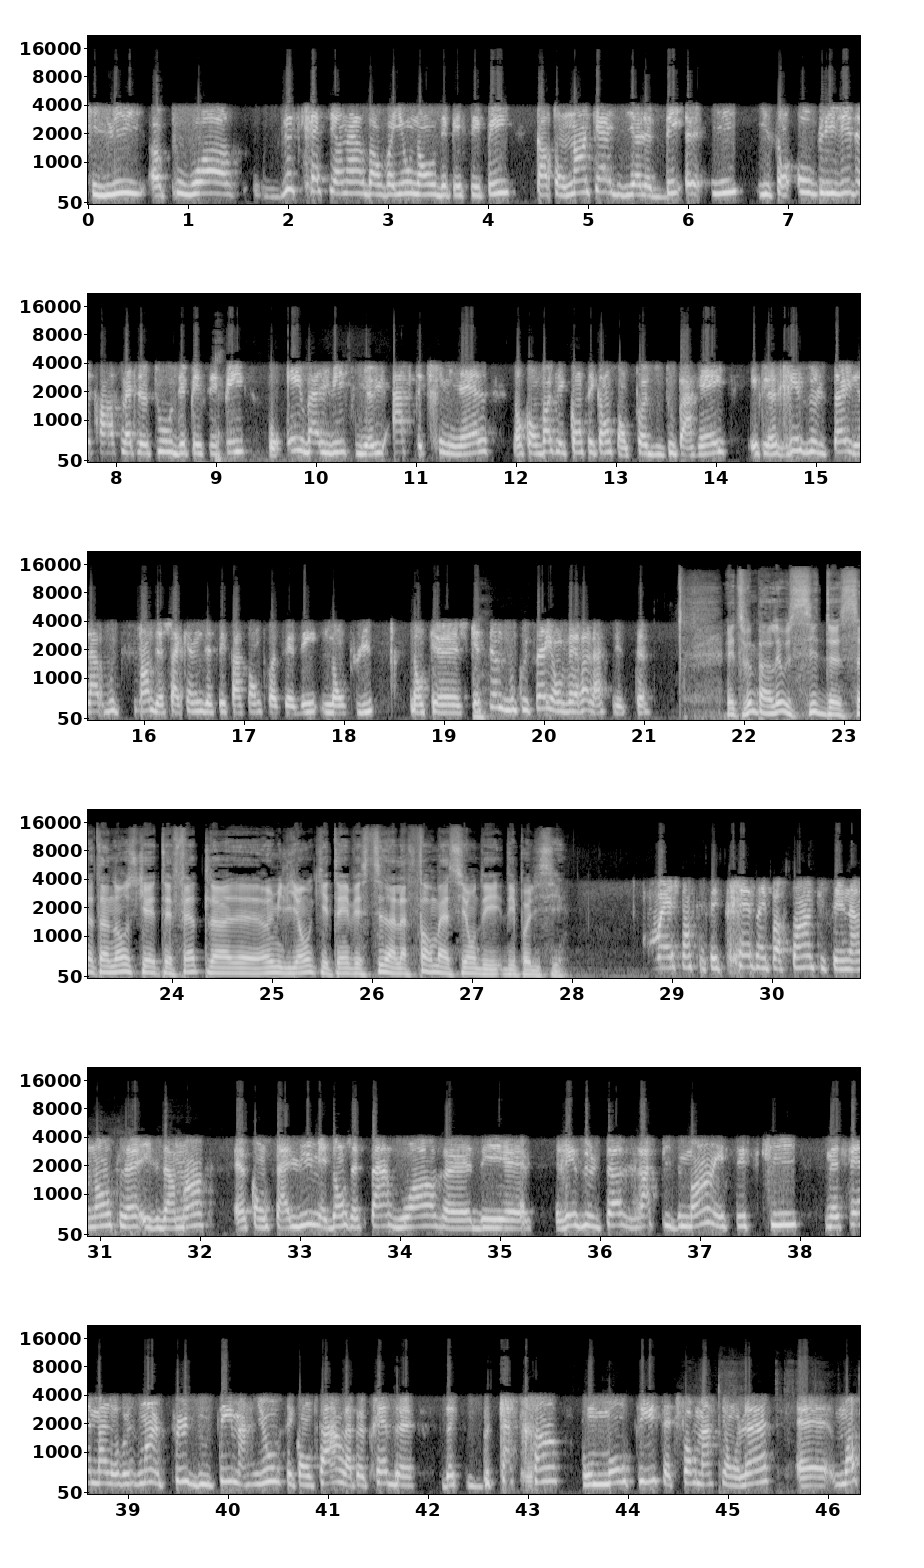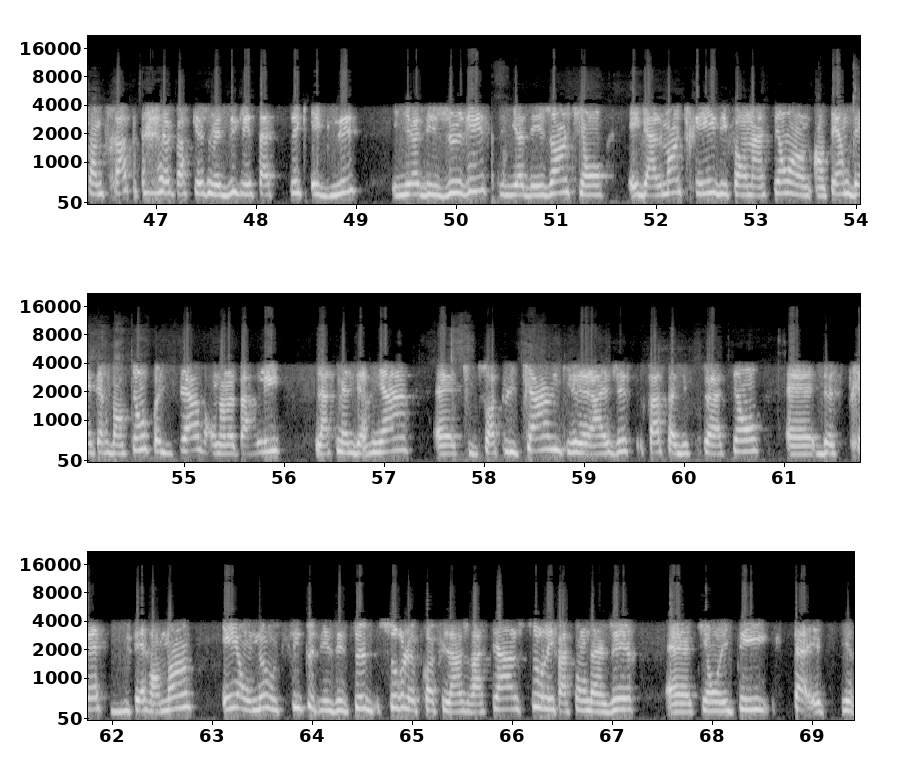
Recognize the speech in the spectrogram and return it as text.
qui, lui, a pouvoir discrétionnaire d'envoyer ou non au DPCP. Quand on enquête via le BEI, ils sont obligés de transmettre le tout au DPCP pour évaluer s'il y a eu acte criminel. Donc, on voit que les conséquences sont pas du tout pareilles et que le résultat et l'aboutissement de chacune de ces façons de procéder non plus. Donc, euh, je questionne beaucoup ça et on verra la suite. Et tu veux me parler aussi de cette annonce qui a été faite, euh, un million qui est investi dans la formation des policiers? Oui, je pense que c'est très important. Puis c'est une annonce, là, évidemment, euh, qu'on salue, mais dont j'espère voir des résultats rapidement. Et c'est ce qui me fait malheureusement un peu douter, Mario, c'est qu'on parle à peu près de, de, quatre ans pour monter cette formation-là. Euh, moi, ça me frappe parce que je me dis que les statistiques existent. Il y a des juristes, il y a des gens qui ont également créé des formations en, termes d'intervention policière. On en a parlé la semaine dernière, euh, qu'ils soient plus calmes, qu'ils réagissent face à des situations euh, de stress différemment. Et on a aussi toutes les études sur le profilage racial, sur les façons d'agir euh, qui ont été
